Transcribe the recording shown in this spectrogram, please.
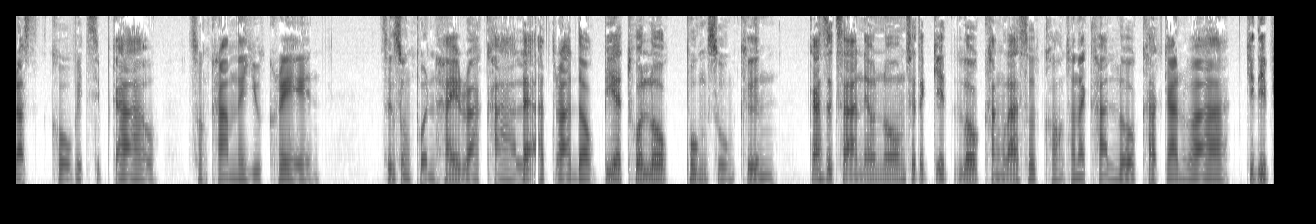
รัสโควิด -19 สงครามในยูเครน ซึ่งส่งผลให้ราคาและอัตราดอกเบี้ยทั่วโลกพุ่งสูงขึ้น การศึกษาแนวโน้มเศรษฐกิจโลกครั้งล่าสุดของธนาคารโลกคาดการว่า GDP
